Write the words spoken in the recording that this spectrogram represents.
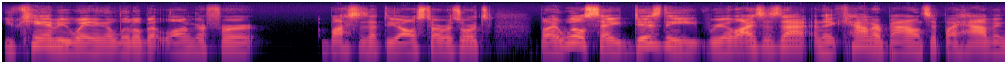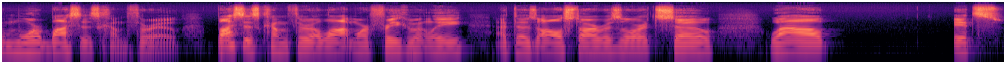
you can be waiting a little bit longer for buses at the All Star resorts. But I will say Disney realizes that and they counterbalance it by having more buses come through. Buses come through a lot more frequently at those All Star resorts. So while it's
